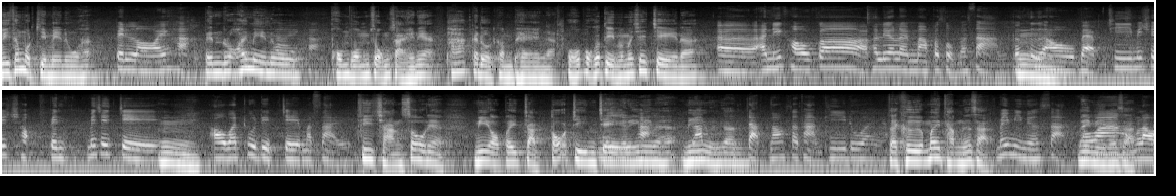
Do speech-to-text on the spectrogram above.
มีทั้งหมดกี่เมนูฮะ เป็นร้อยค่ะ เป็นร้อยเมนู ใช่ค่ะ ผมผมสงสัยเนี่ยภาคกระโดดกำแพงอะ่ะโอ้โหปกติมันไม่ใช่เจนะ เอ่ออันนี้เขาก็เขาเรียกอะไรมาผสมผสานก็คือม เอาแบบที่ไม่ใช่ช็อปเป็นไม่ใช่เจ อืมเอาวัตถุดิบเจมาใส่ที่ฉางโซ่เนี่ยมีออกไปจัดโต๊ะจีนเจอะไรนี่ไหมฮะมีรับเหมือนกัน จัดนอกสถานที่ด้วย แต่คือไม่ทำเนื้อสัตว์ ไม่มีเนื้อสัตว์ไม่เพราะมีว่าเนื้อสัขตว์ องเรา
